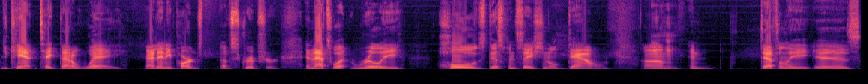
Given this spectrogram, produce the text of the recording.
you can't take that away at any part of Scripture, and that's what really holds dispensational down, um, and definitely is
